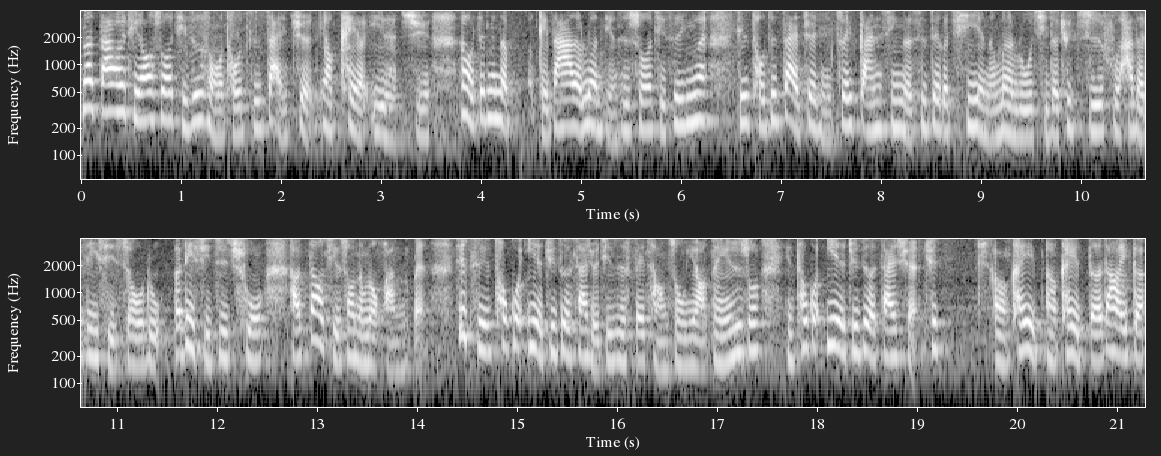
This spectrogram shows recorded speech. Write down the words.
那大家会提到说，其实为什么投资债券要 care ESG？那我这边的给大家的论点是说，其实因为其实投资债券，你最担心的是这个企业能不能如期的去支付它的利息收入，呃，利息支出，还有到期的时候能不能还本。这其实透过业居这个筛选机制非常重要，等于是说，你透过业居这个筛选去。嗯，可以，呃，可以得到一个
